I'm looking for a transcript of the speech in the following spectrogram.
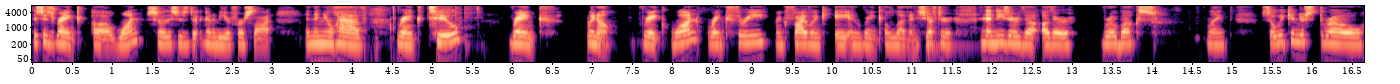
this is rank uh, one. So this is going to be your first slot, and then you'll have rank two, rank wait no, rank one, rank three, rank five, rank eight, and rank eleven. So you have to, and then these are the other Robux length. So we can just throw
